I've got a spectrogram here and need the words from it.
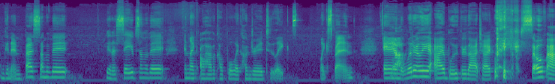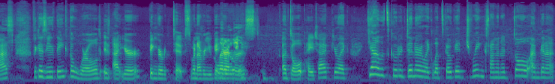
I'm gonna invest some of it, I'm gonna save some of it, and like I'll have a couple like hundred to like like spend. And yeah. literally, I blew through that check like so fast because you think the world is at your fingertips whenever you get literally. your first adult paycheck. You're like, yeah, let's go to dinner. Like, let's go get drinks. I'm an adult. I'm gonna,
